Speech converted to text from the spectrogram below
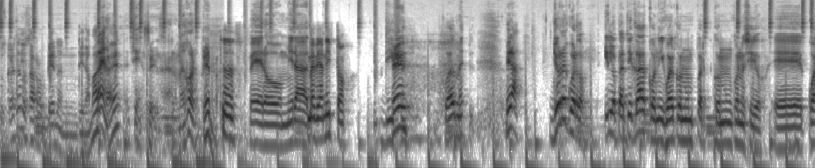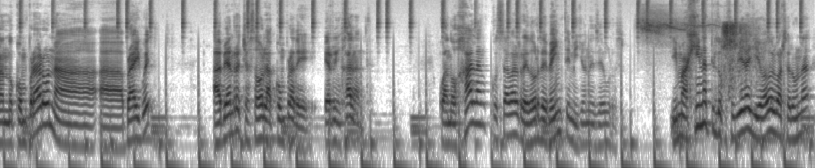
Pues que ahorita lo está rompiendo en Dinamarca, Bueno, ¿eh? sí, a lo mejor. Bien. Eh, Pero mira, medianito. ¿Eh? mira, yo recuerdo, y lo platicaba con igual con un, con un conocido, eh, cuando compraron a, a Brightway, habían rechazado la compra de Erling Haaland. Cuando Haaland costaba alrededor de 20 millones de euros. Imagínate lo que se hubiera llevado el Barcelona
